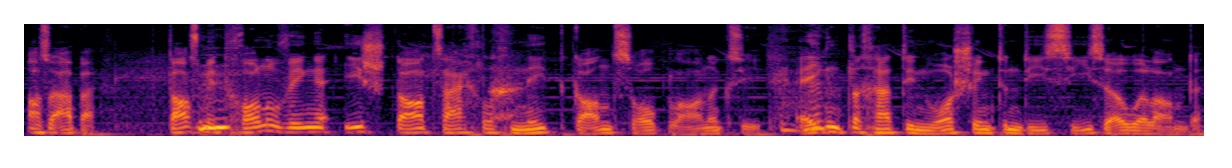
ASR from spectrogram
Also eben, das mit Konowingen ist tatsächlich nicht ganz so geplant. gewesen. Eigentlich hätte in Washington D.C. sollen landen.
